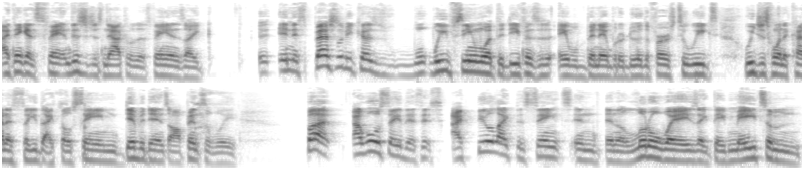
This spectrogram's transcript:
I think as fans, this is just natural as fans, like, and especially because we've seen what the defense has able been able to do the first two weeks. We just want to kind of see like those same dividends offensively. But I will say this: it's I feel like the Saints, in in a little ways, like they've made some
